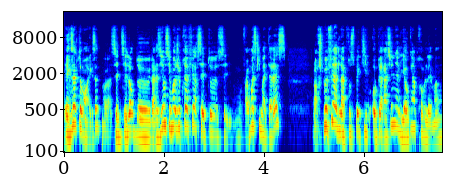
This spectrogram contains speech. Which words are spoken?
Exactement, exactement. C'est, l'ordre de la résilience. Et moi, je préfère cette, enfin, moi, ce qui m'intéresse, alors, je peux faire de la prospective opérationnelle, il n'y a aucun problème, hein,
